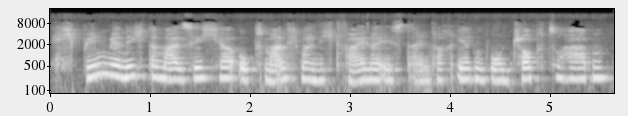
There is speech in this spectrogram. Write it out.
Ich bin mir nicht einmal sicher, ob es manchmal nicht feiner ist, einfach irgendwo einen Job zu haben,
